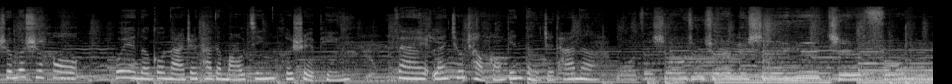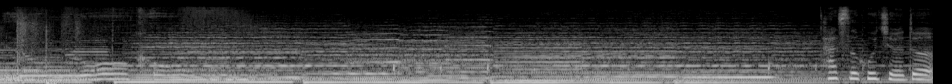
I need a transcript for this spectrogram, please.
什么时候我也能够拿着他的毛巾和水瓶，在篮球场旁边等着他呢？他似乎觉得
